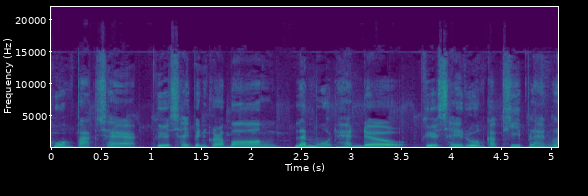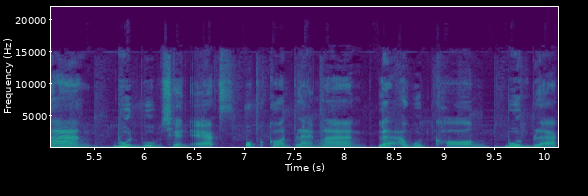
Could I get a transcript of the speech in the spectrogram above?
ควงปากฉกเพื่อใช้เป็นกระบอง และโหมดแฮนเดิลเพื่อใช้ร่วมกับที่แปลงร่าง บูนบูมเชน X อุปกรณ์แปลงร่าง และอาวุธของบูนแบล็ก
